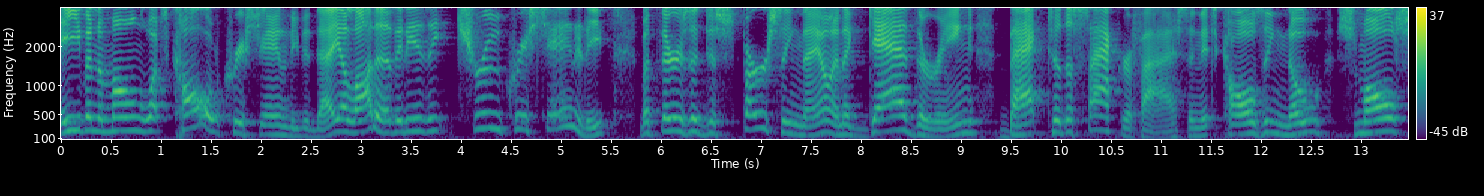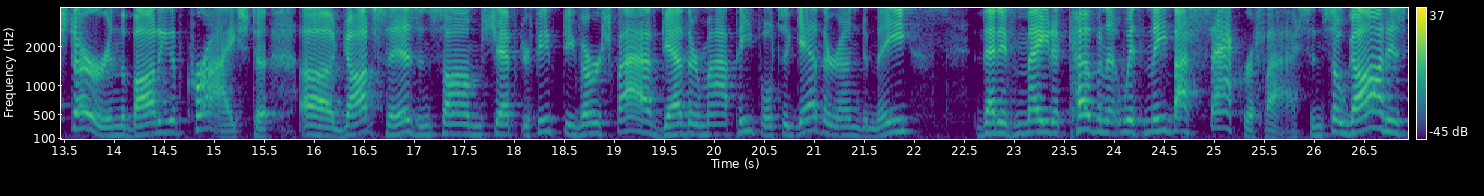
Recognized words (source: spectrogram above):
even among what's called Christianity today. A lot of it is true Christianity, but there's a dispersing now and a gathering back to the sacrifice, and it's causing no small stir in the body of Christ. Uh, God says in Psalms chapter 50, verse 5, Gather my people together unto me that have made a covenant with me by sacrifice. And so God is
